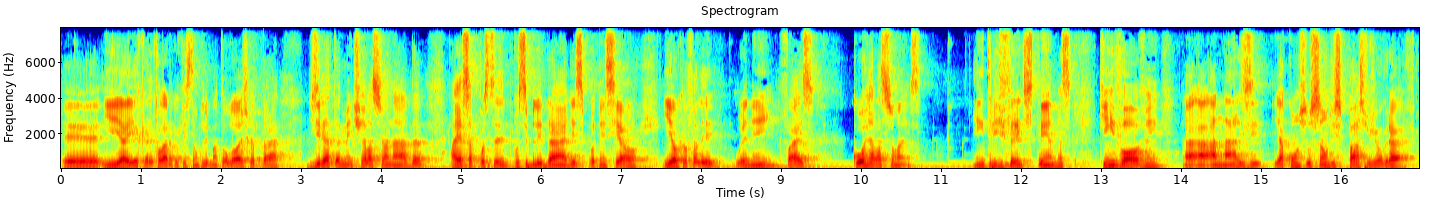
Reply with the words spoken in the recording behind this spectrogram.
é, e aí, é claro que a questão climatológica está diretamente relacionada a essa possibilidade, a esse potencial, e é o que eu falei: o Enem faz correlações entre diferentes temas que envolvem a, análise e a construção do espaço geográfico.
